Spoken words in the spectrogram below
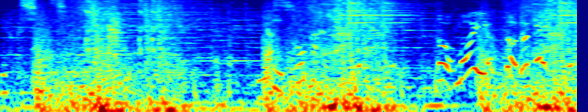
力します。行こうか思いを届け。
